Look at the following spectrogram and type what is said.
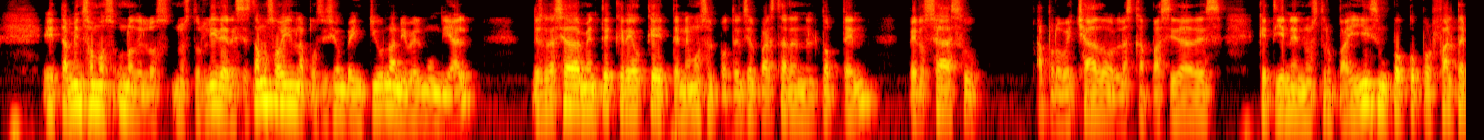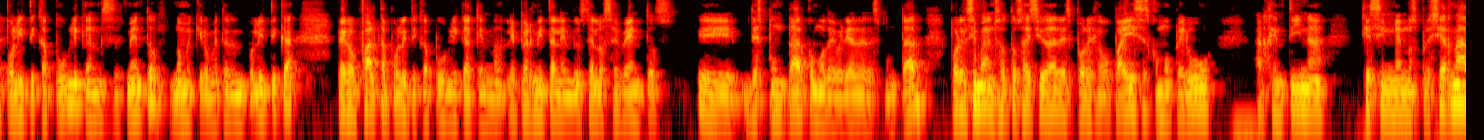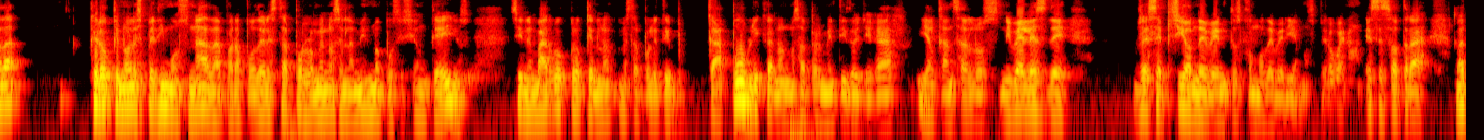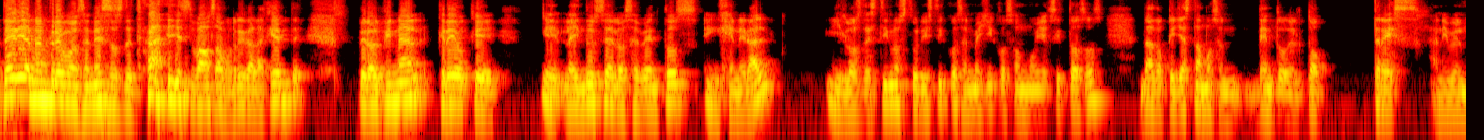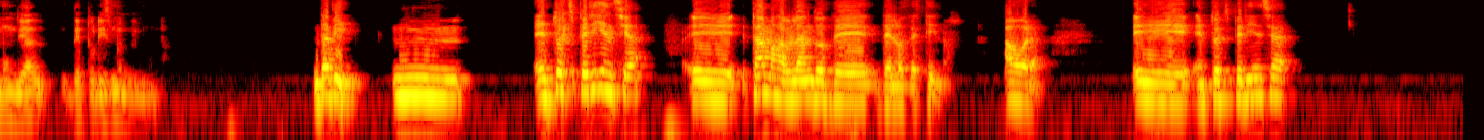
eh, también somos uno de los, nuestros líderes. Estamos hoy en la posición 21 a nivel mundial. Desgraciadamente creo que tenemos el potencial para estar en el top 10, pero sea su aprovechado las capacidades que tiene nuestro país, un poco por falta de política pública en ese segmento, no me quiero meter en política, pero falta política pública que le permita a la industria de los eventos eh, despuntar como debería de despuntar. Por encima de nosotros hay ciudades, por ejemplo, países como Perú, Argentina, que sin menospreciar nada, creo que no les pedimos nada para poder estar por lo menos en la misma posición que ellos. Sin embargo, creo que nuestra política pública no nos ha permitido llegar y alcanzar los niveles de recepción de eventos como deberíamos. Pero bueno, esa es otra materia, no entremos en esos detalles, vamos a aburrir a la gente. Pero al final creo que eh, la industria de los eventos en general y los destinos turísticos en México son muy exitosos, dado que ya estamos en, dentro del top 3 a nivel mundial de turismo en el mundo. David, mm, en tu experiencia, eh, estamos hablando de, de, los destinos. Ahora, eh, en tu experiencia,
